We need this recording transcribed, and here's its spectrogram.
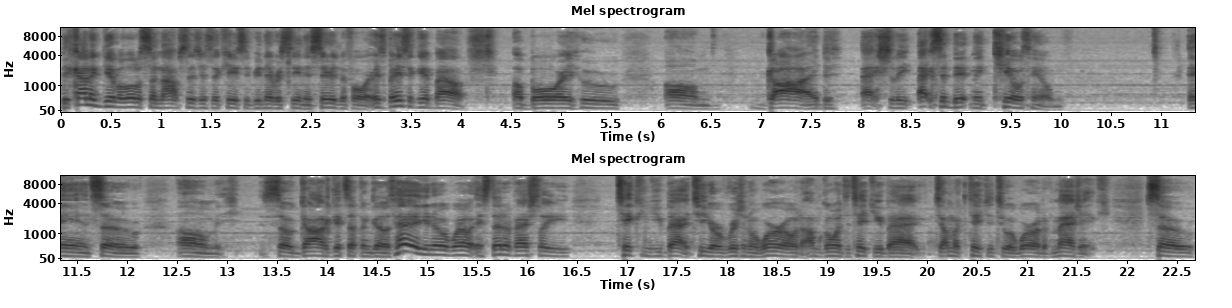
to kind of give a little synopsis, just in case if you've never seen this series before, it's basically about a boy who, um, God actually accidentally kills him, and so um, so God gets up and goes, "Hey, you know, well, instead of actually taking you back to your original world, I'm going to take you back. To, I'm going to take you to a world of magic." So,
